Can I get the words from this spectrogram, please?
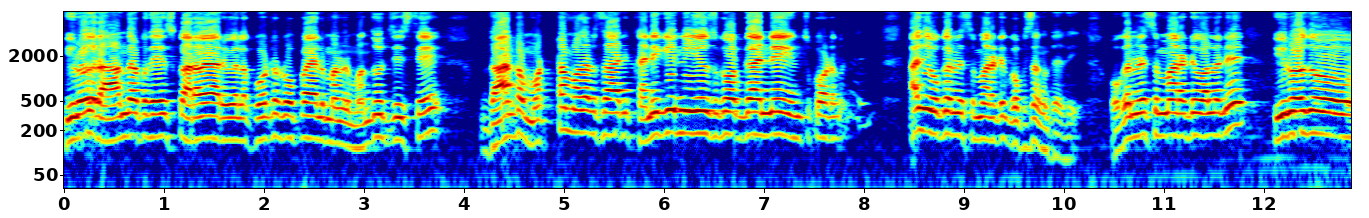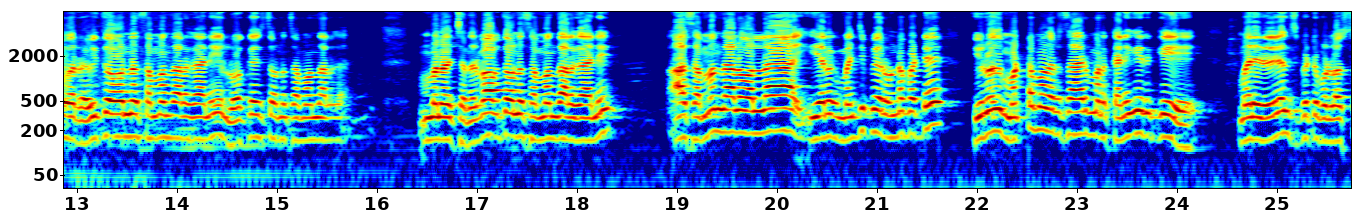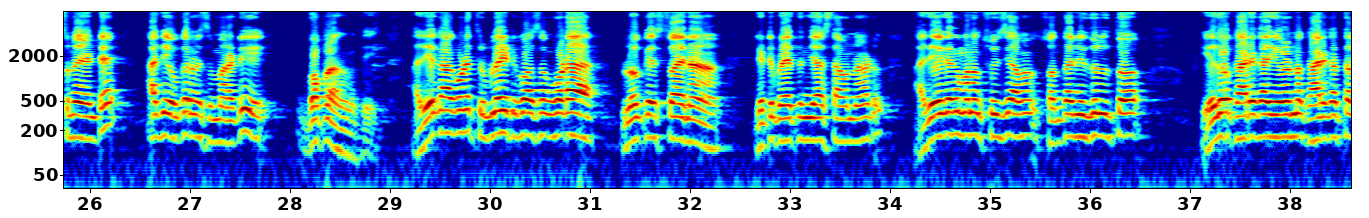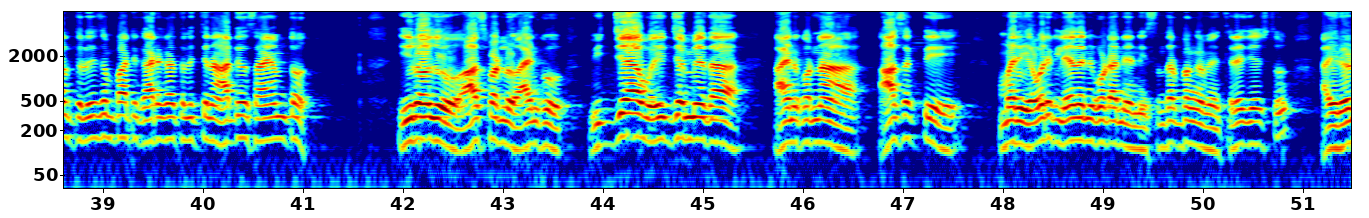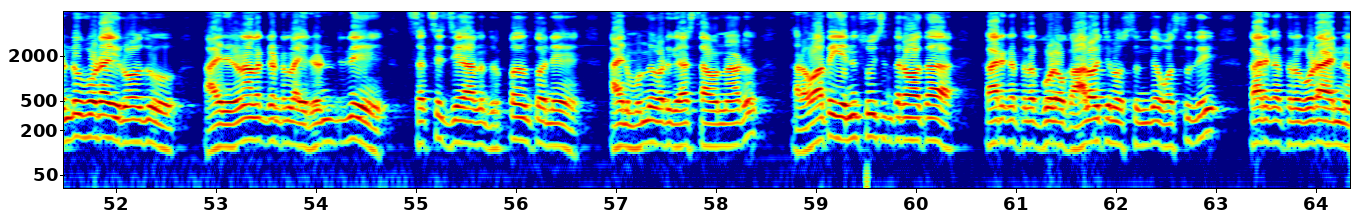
ఈరోజు ఆంధ్రప్రదేశ్కు అరవై ఆరు వేల కోట్ల రూపాయలు మనం మంజూరు చేస్తే దాంట్లో మొట్టమొదటిసారి కనిగిరి నియోజకవర్గాన్నే ఎంచుకోవడం అది ఒకరి నరసింహారెడ్డి గొప్ప సంగతి అది. ఒకరి నరసింహారెడ్డి వల్లనే ఈరోజు రవితో ఉన్న సంబంధాలు కానీ లోకేష్తో ఉన్న సంబంధాలు కానీ మన చంద్రబాబుతో ఉన్న సంబంధాలు కానీ ఆ సంబంధాల వల్ల ఈయనకు మంచి పేరు ఉండబట్టే ఈరోజు మొట్టమొదటిసారి మన కనిగిరికి మరి రిలయన్స్ పెట్టుబడులు వస్తున్నాయంటే అది ఒక నరసింహారెడ్డి గొప్ప సంగతి. అదే కాకుండా త్రిపుల్ ఐటీ కోసం కూడా లోకేష్తో ఆయన గట్టి ప్రయత్నం చేస్తూ ఉన్నాడు. అదేవిధంగా మనం చూసాము సొంత నిధులతో ఏదో కార్యకర్త ఎవరున్న కార్యకర్తలు తెలుగుదేశం పార్టీ కార్యకర్తలు ఇచ్చిన ఆర్థిక సాయంతో ఈరోజు హాస్పిటల్ ఆయనకు విద్య వైద్యం మీద ఆయనకున్న ఆసక్తి మరి ఎవరికి లేదని కూడా నేను ఈ సందర్భంగా మేము తెలియజేస్తూ అవి రెండు కూడా ఈరోజు ఆయన ఇరవై నాలుగు గంటలు రెండుని సక్సెస్ చేయాలన్న దృక్పథంతోనే ఆయన ముందు అడుగు వేస్తూ ఉన్నాడు. తర్వాత ఇవన్నీ చూసిన తర్వాత కార్యకర్తలకు కూడా ఒక ఆలోచన వస్తుంది వస్తుంది. కార్యకర్తలు కూడా ఆయన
